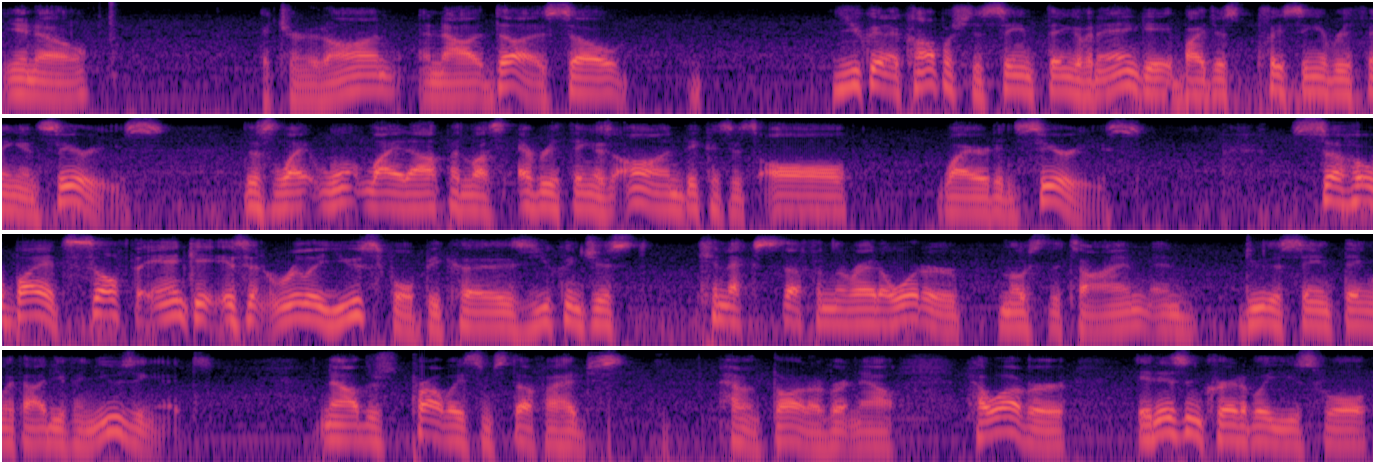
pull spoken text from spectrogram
You know, I turn it on, and now it does. So you can accomplish the same thing of an AND gate by just placing everything in series. This light won't light up unless everything is on because it's all wired in series. So by itself, the AND gate isn't really useful because you can just connect stuff in the right order most of the time and do the same thing without even using it. Now, there's probably some stuff I just haven't thought of right now. However, it is incredibly useful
